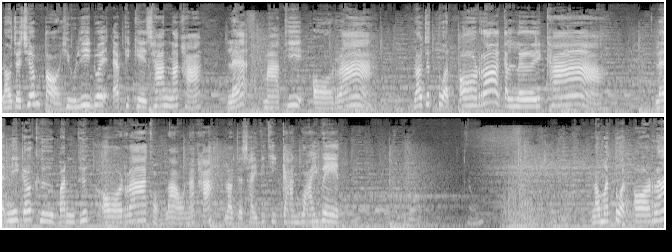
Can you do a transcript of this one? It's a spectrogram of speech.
เราจะเชื่อมต่อฮิลลี่ด้วยแอปพลิเคชันนะคะ และมาที่ออร่าเราจะตรวจออร่ากันเลยค่ะ และนี่ก็คือบันทึกออร่าของเรานะคะ เราจะใช้วิธีการไวเวทเรามาตรวจออร่า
